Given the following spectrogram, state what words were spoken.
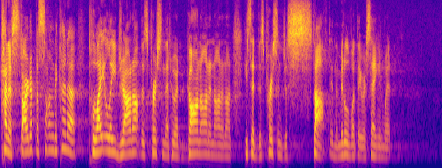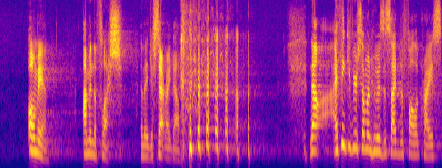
kind of start up a song to kind of politely drown out this person that who had gone on and on and on. He said this person just stopped in the middle of what they were saying and went, "Oh man, I'm in the flesh," and they just sat right down. now, I think if you're someone who has decided to follow Christ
